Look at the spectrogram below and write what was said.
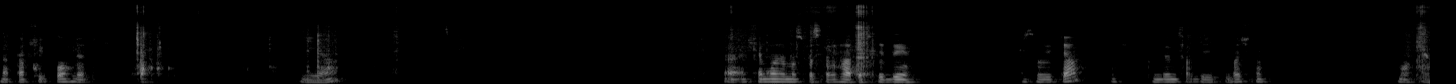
На перший погляд. Є. Ще можемо спостерігати сліди злиття. Конденсат, дивіться, бачите? Мокро.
